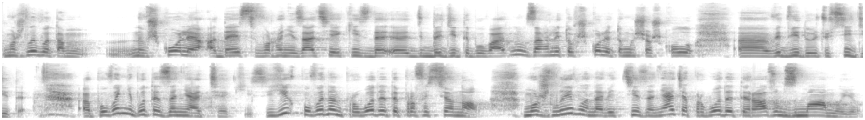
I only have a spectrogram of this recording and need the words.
можливо, там не в школі, а десь в організації якісь, де, де діти бувають. Ну, взагалі то в школі, тому що школу е, відвідують усі діти. Е, Повинні бути заняття якісь. Їх повинен проводити професіонал. Можливо, навіть ці заняття проводити разом з мамою,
